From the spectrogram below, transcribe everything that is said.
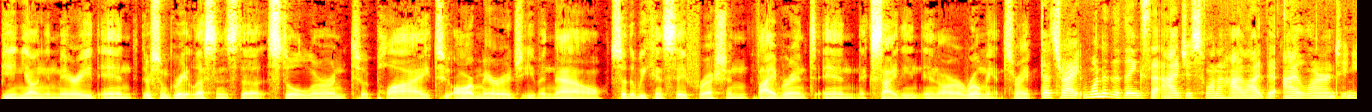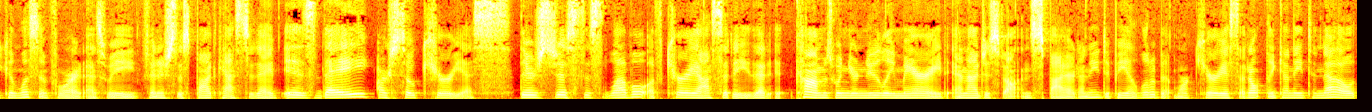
being young and married. And there's some great lessons to still learn to apply to our marriage even now so that we can stay fresh and vibrant and exciting in our romance, right? That's right. One of the things that I just want to highlight that I learned, and you can listen for it as we finish this podcast today, is they are so curious. There's just this level of curiosity that it comes when you're newly married. And I just felt inspired. I need to be a little bit more curious. I don't think I need to know.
